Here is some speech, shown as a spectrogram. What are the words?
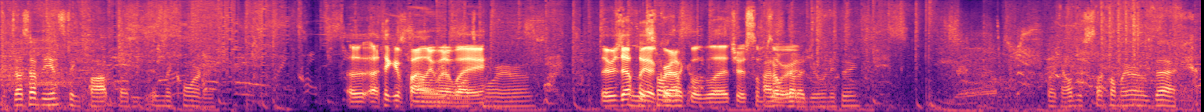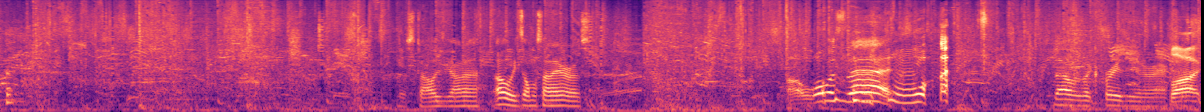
He does have the instinct pop, but he's in the corner. Uh, I think it finally went away. There was definitely a Sorry, like, graphical glitch or some I don't sort. gotta do anything. Like, I'll just suck all my arrows back. Nostalgia's gotta. Oh, he's almost out of arrows. Oh, what was that? what? that was a crazy interaction. Block.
